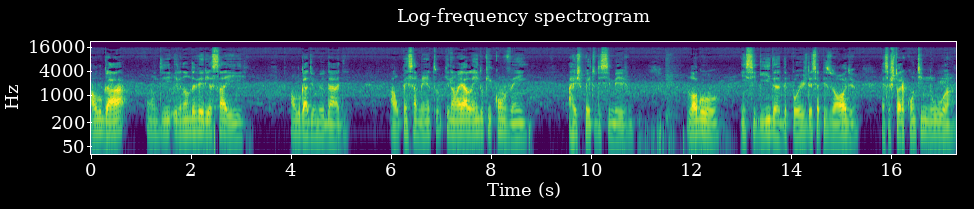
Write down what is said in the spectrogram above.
ao lugar onde ele não deveria sair, a um lugar de humildade, a um pensamento que não é além do que convém a respeito de si mesmo. Logo em seguida, depois desse episódio, essa história continua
